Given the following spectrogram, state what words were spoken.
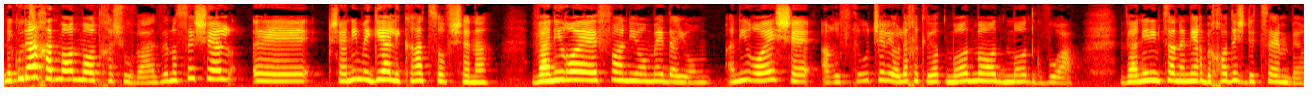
נקודה אחת מאוד מאוד חשובה, זה נושא של אה, כשאני מגיע לקראת סוף שנה, ואני רואה איפה אני עומד היום, אני רואה שהרווחיות שלי הולכת להיות מאוד מאוד מאוד גבוהה, ואני נמצא נניח בחודש דצמבר,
